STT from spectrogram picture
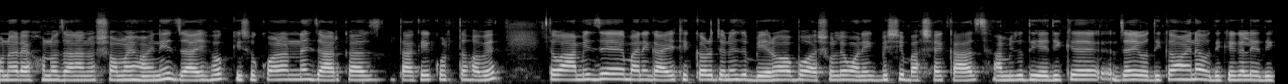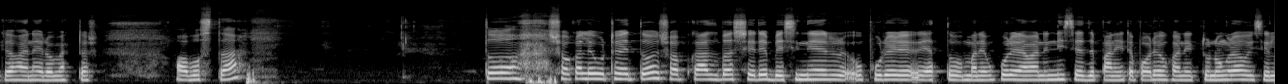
ওনার এখনও জানানোর সময় হয়নি। যাই হোক, কিছু করার নাই, যার কাজ তাকেই করতে হবে। তো আমি যে মানে গাড়ি ঠিক করার জন্য যে বের হব, আসলে অনেক বেশি বাসায় কাজ। আমি যদি এদিকে যাই, ওদিকে হয় না, ওদিকে গেলে এদিকে হয় না এরকম একটা অবস্থা। তো সকালে উঠে তো সব কাজ বাজ সেরে বেসিনের উপরে এত মানে উপরে মানে নিচে যে পানিটা পড়ে, ওখানে একটু নোংরা হয়েছিল।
